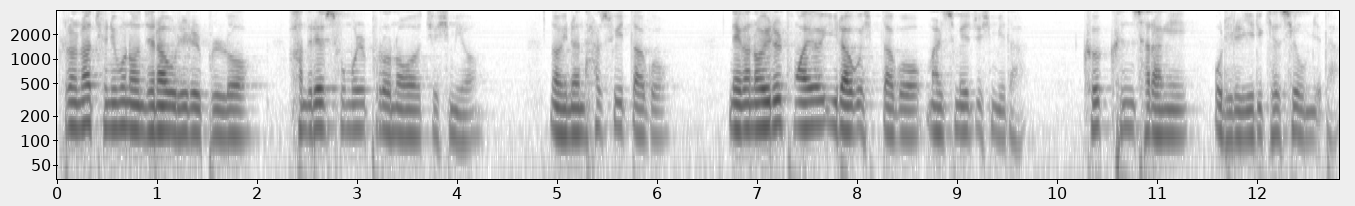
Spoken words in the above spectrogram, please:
그러나 주님은 언제나 우리를 불러 하늘의 숨을 불어넣어 주시며 너희는 할 수 있다고 내가 너희를 통하여 일하고 싶다고 말씀해 주십니다. 그 큰 사랑이 우리를 일으켜 세웁니다.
